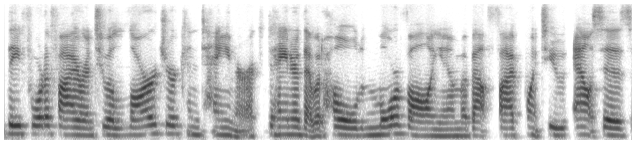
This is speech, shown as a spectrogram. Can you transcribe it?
the fortifier into a larger container, a container that would hold more volume, about 5.2 ounces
